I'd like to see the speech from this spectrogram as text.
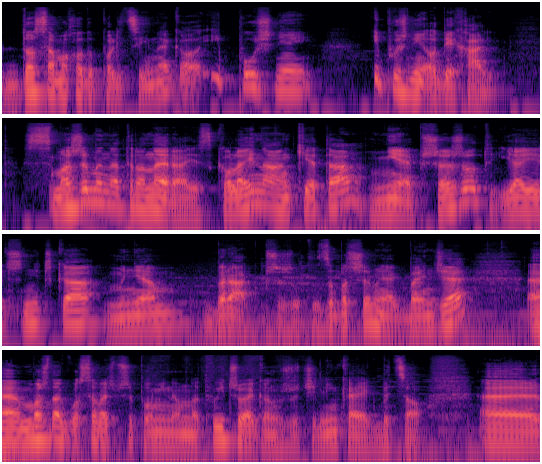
do samochodu policyjnego i później, i później odjechali. Smażymy netronera. Jest kolejna ankieta. Nie, przerzut. Jajeczniczka, mniam, brak przerzutu. Zobaczymy, jak będzie. E, można głosować, przypominam, na Twitchu. Egon wrzuci linka, jakby co. E,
